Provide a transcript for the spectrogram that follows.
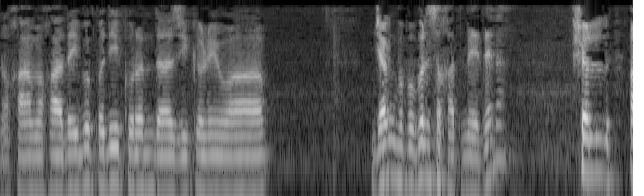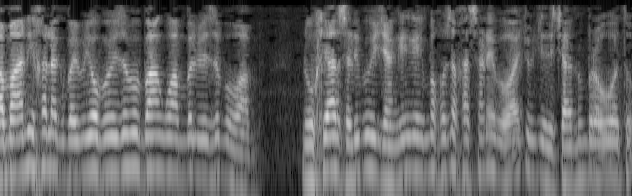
نو خامخا دی به په دې کورندازي کړي وا جنگ به په بل څه ختمې ده نه شل امانی خلق به یو به زب بانګ وام بل زب وام نو خيار سړی به جنگي گئی مخه څه خسنې بواچو چې چا نوم راوته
